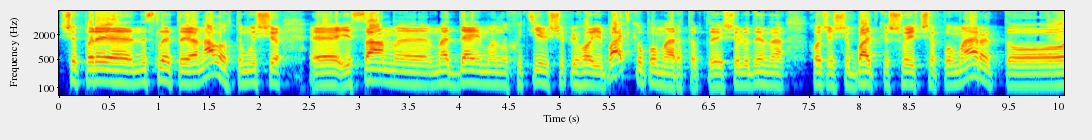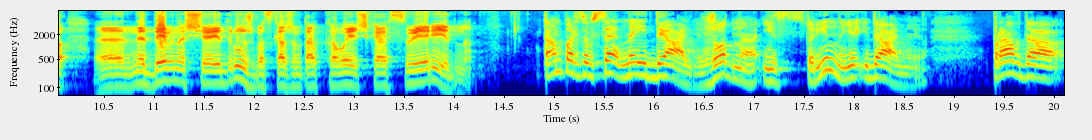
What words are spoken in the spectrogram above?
що перенесли той аналог, тому що е, і сам е, Мед Деймон хотів, щоб його і батько помер. Тобто, якщо людина хоче, щоб батько швидше помер, то е, не дивно, що і дружба, скажімо так, в кавичках своєрідна. Там, перш за все, не ідеальні. Жодна із сторін не є ідеальною. Правда,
